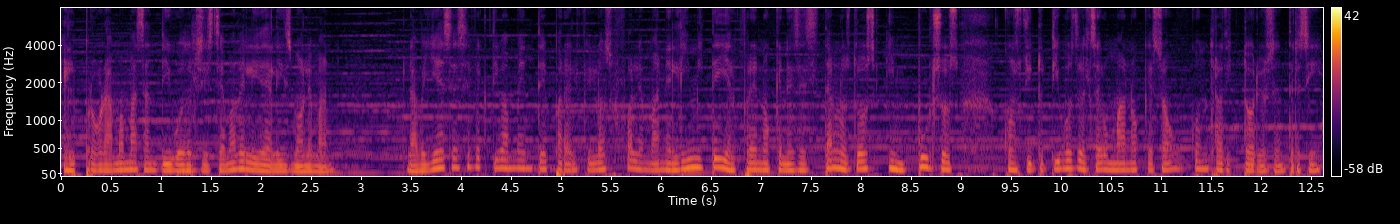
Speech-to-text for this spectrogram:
El programa más antiguo del sistema del idealismo alemán. La belleza es efectivamente para el filósofo alemán el límite y el freno que necesitan los dos impulsos constitutivos del ser humano que son contradictorios entre sí.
